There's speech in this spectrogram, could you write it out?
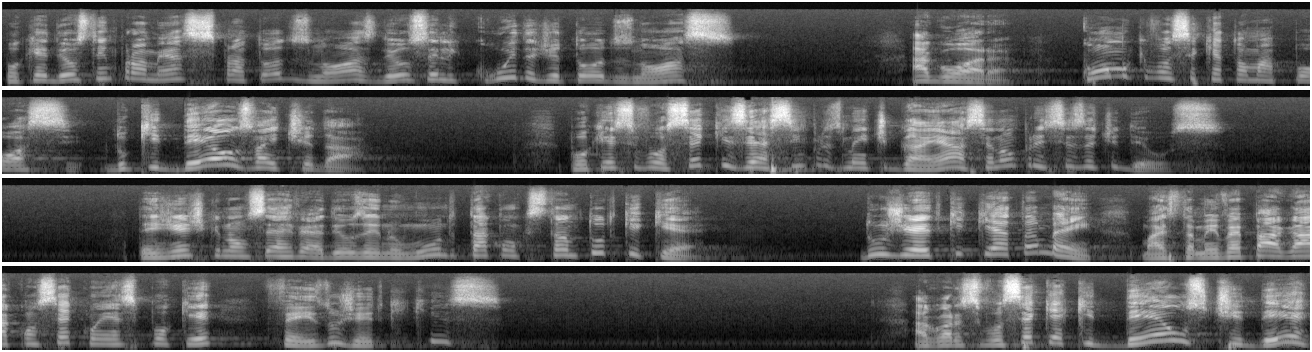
Porque Deus tem promessas para todos nós, Deus ele cuida de todos nós. Agora, como que você quer tomar posse do que Deus vai te dar? Porque se você quiser simplesmente ganhar, você não precisa de Deus. Tem gente que não serve a Deus aí no mundo e está conquistando tudo que quer. Do jeito que quer também. Mas também vai pagar a consequência porque fez do jeito que quis. Agora, se você quer que Deus te dê,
